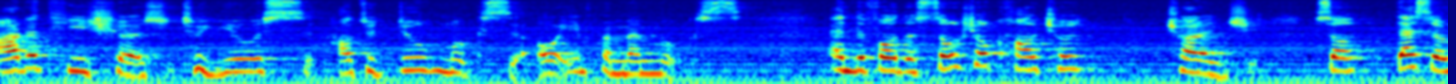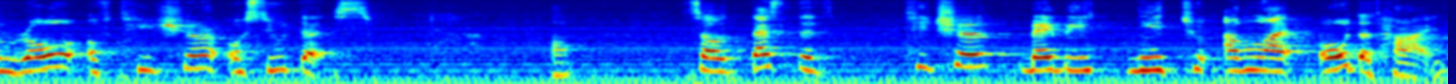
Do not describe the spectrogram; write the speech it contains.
other teachers to use how to do MOOCs or implement MOOCs. And for the social cultural challenge, so that's a role of teacher or students. Uh, so that's the teacher maybe need to online all the time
